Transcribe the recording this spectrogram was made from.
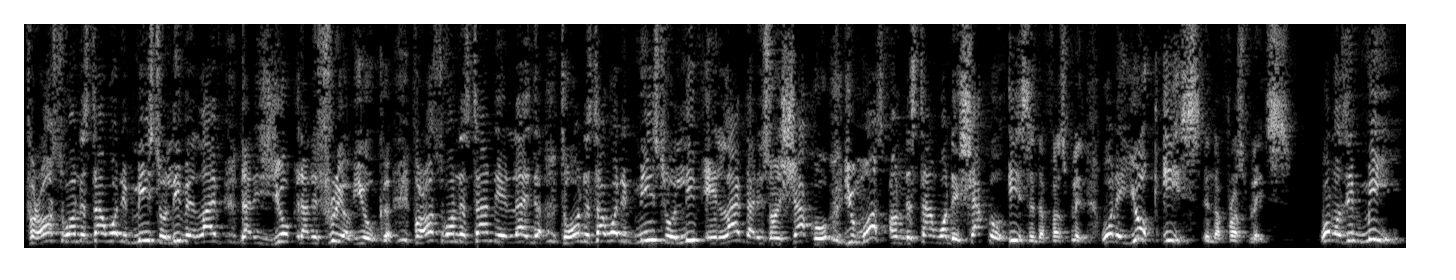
for us to understand what it means to live a life that is yoke, that is free of yoke, for us to understand life, to understand what it means to live a life that is unshackled, you must understand what a shackle is in the first place, what a yoke is in the first place. What does it mean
